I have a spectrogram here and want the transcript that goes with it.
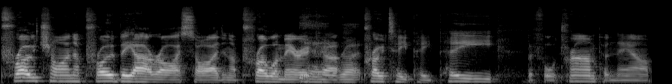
pro China, pro BRI side, and a pro America, yeah, right. pro TPP before Trump, and now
